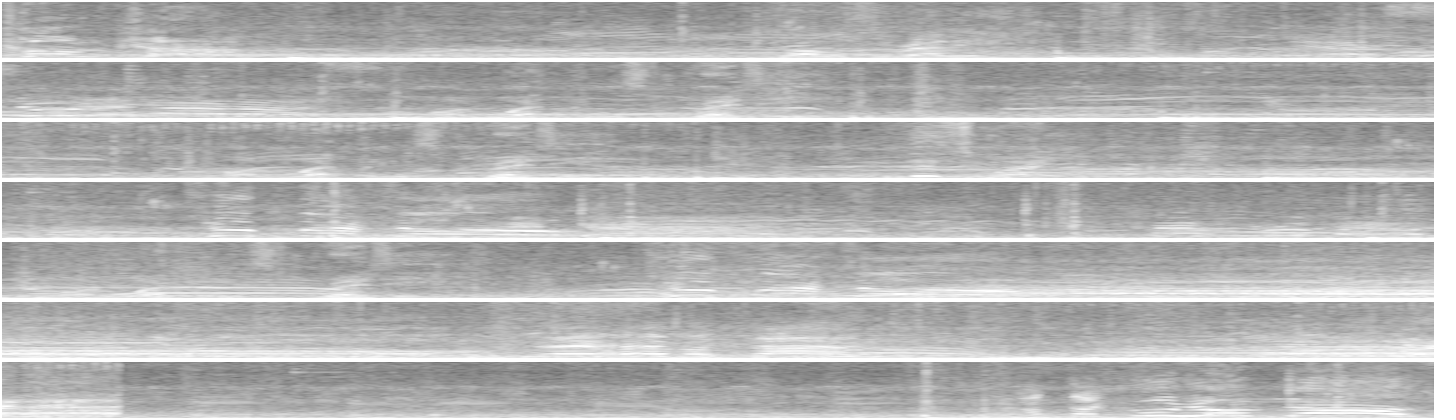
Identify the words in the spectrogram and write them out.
Conquer! Both ready! They're shooting at us! My weapons ready. My weapon is ready. This way. To battle! My weapon is ready. To battle! They have attacked! Ready! Atakują nas!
